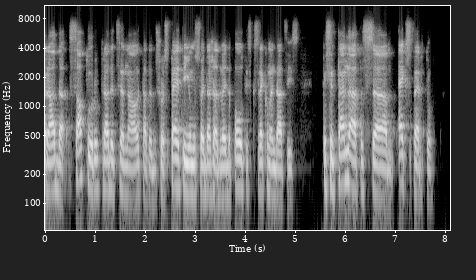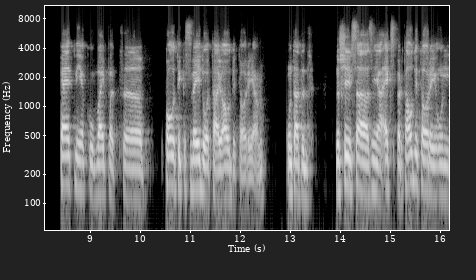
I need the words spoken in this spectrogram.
rada saturu tradicionāli, tātad šos pētījumus vai dažādu veidu politiskas rekomendācijas, kas ir tendētas uh, ekspertu, pētnieku vai pat uh, politikas veidotāju auditorijām. Un tātad nu, šī ir savā ziņā eksperta auditorija, un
